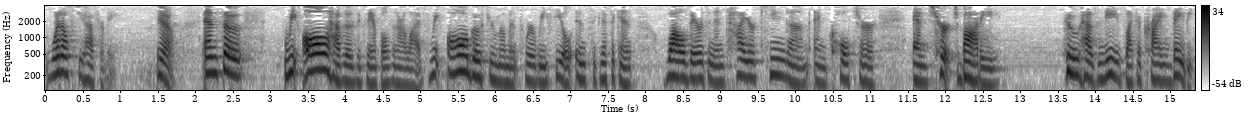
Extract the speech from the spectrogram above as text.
What else do you have for me? You know. And so we all have those examples in our lives. We all go through moments where we feel insignificant while there's an entire kingdom and culture and church body who has needs like a crying baby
